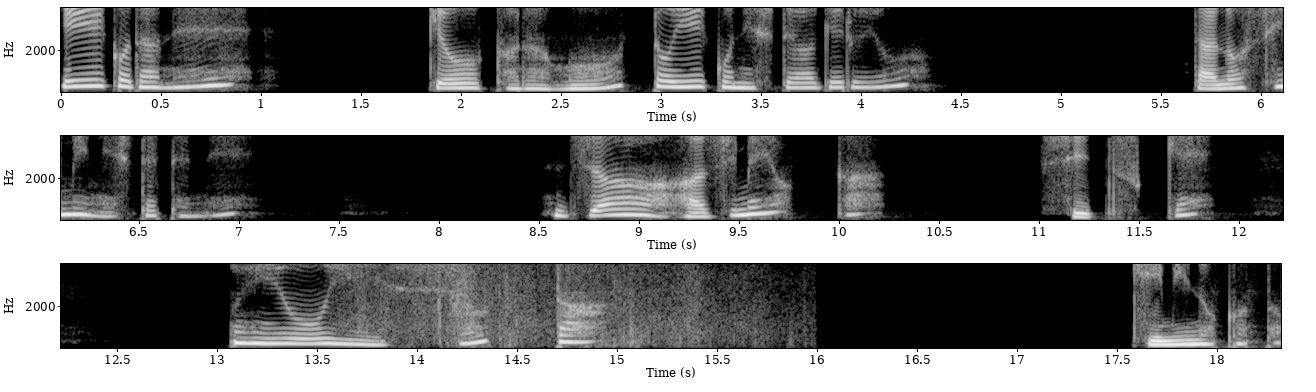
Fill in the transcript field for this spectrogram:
いい子だね。今日からもっといい子にしてあげるよ。楽しみにしててね。じゃあ始めよっ。しつけ？よいしょっと。君のこと、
